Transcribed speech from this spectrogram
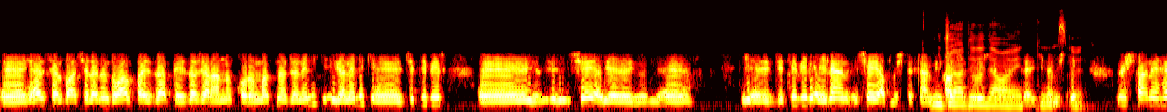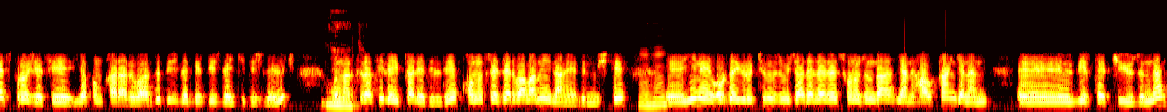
e, Ersel bahçelerin doğal peyzaj, peyzaj alanının korunmasına yönelik, yönelik e, ciddi bir e, şey e, e, e, ciddi bir eylem şey yapmıştık. Yani Mücadele devam ettiniz. Evet. Üç tane HES projesi yapım kararı vardı. Dicle 1, Dicle 2, Dicle 3. Bunlar evet. sırasıyla iptal edildi. Konut rezerv alanı ilan edilmişti. Hı hı. Ee, yine orada yürüttüğümüz mücadeleler sonucunda yani halktan gelen e, bir tepki yüzünden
